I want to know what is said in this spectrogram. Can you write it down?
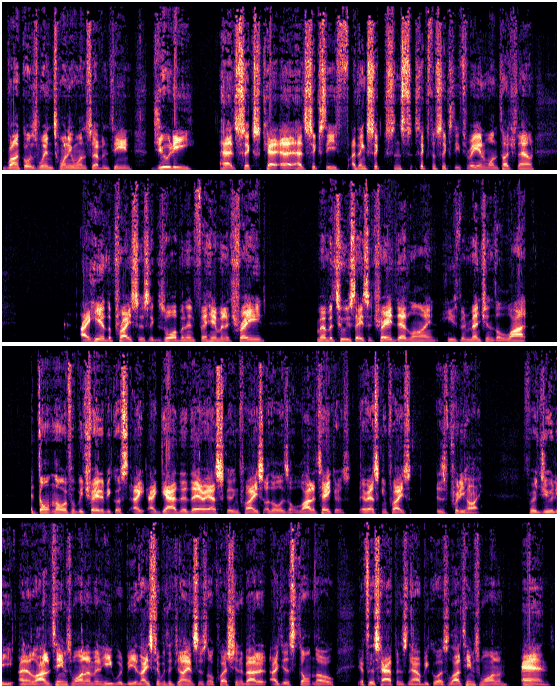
Broncos win 21-17. Jeudy had six uh, had 60 I think 6 and 6 for 63 and one touchdown. I hear the price is exorbitant for him in a trade. Remember, Tuesday's a trade deadline. He's been mentioned a lot. I don't know if he'll be traded because I, I gather their asking price, although there's a lot of takers, their asking price is pretty high for Jeudy. And a lot of teams want him, and he would be a nice fit with the Giants. There's no question about it. I just don't know if this happens now because a lot of teams want him, and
